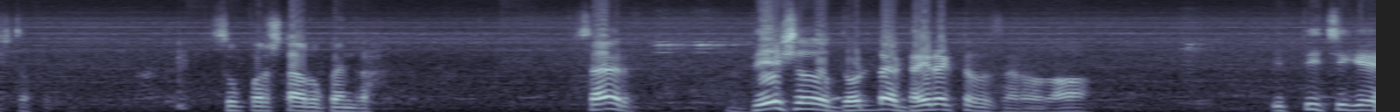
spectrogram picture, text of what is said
ಇಷ್ಟಪಡ್ತೀನಿ ಸೂಪರ್ ಸ್ಟಾರ್ ಉಪೇಂದ್ರ. ಸರ್ ದೇಶದ ದೊಡ್ಡ ಡೈರೆಕ್ಟರ್ ಸರ್ ಅವರು. ಇತ್ತೀಚೆಗೆ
